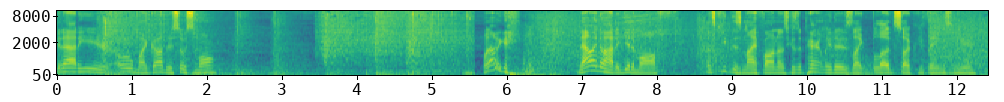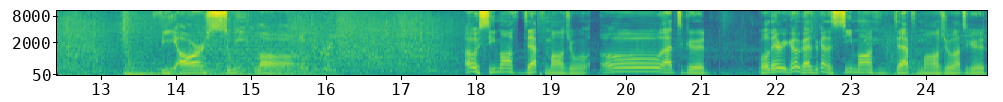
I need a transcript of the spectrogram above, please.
Get out of here. Oh my god, they're so small. Well, now, we get, now I know how to get them off. Let's keep this knife on us because apparently there's like blood sucker things in here. VR Sweet Law. Oh, Seamoth Depth Module. Oh, that's good. Well, there we go, guys. We got the Seamoth Depth Module. That's good.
